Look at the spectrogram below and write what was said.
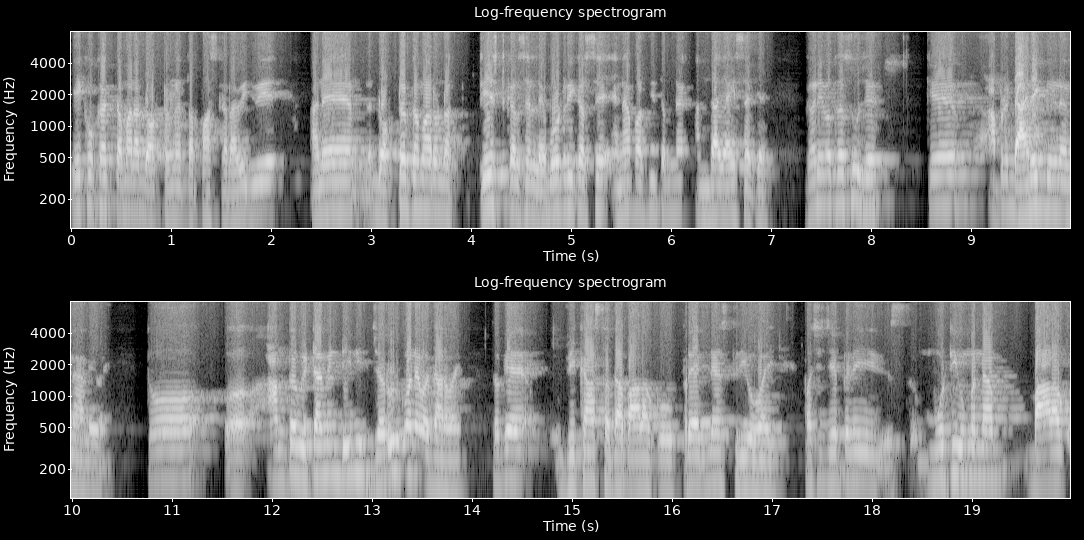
એક વખત તમારા ડૉક્ટરને તપાસ કરાવવી જોઈએ અને ડૉક્ટર તમારો ટેસ્ટ કરશે લેબોરેટરી કરશે, એના પરથી તમને અંદાજ આવી શકે. ઘણી વખત શું છે કે આપણે ડાયરેક્ટ નિર્ણય ના લેવાય. તો આમ તો વિટામિન ડી ની જરૂર કોને વધારે હોય? તો કે વિકાસ થતા બાળકો પ્રેગ્નેન્ટ સ્ત્રીઓ હોય, પછી જે પેલી મોટી ઉંમરના બાળકો,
